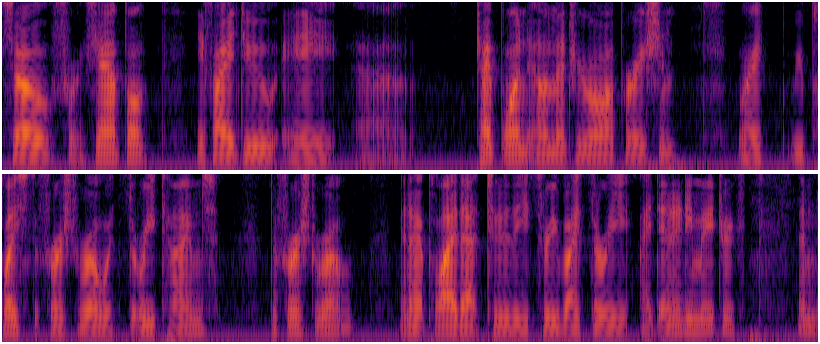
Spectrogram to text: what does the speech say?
So, for example, if I do a uh, type 1 elementary row operation where I replace the first row with 3 times the first row, and I apply that to the 3 by 3 identity matrix, then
